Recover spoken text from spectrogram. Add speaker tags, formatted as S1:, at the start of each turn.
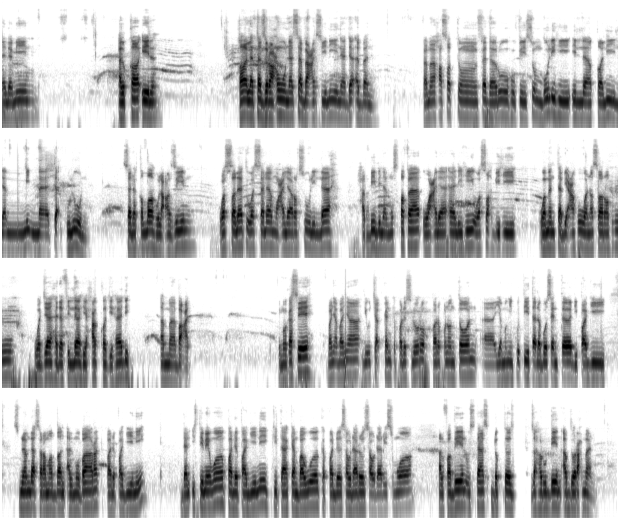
S1: العالمين. القائل قال تزرعون سبع سنين دأبا فما حصدتم فذروه في سنبله إلا قليلا مما تأكلون. صدق الله العظيم. والصلاة والسلام على رسول الله حبيبنا المصطفى وعلى آله وصحبه ومن تبعه ونصره وجاهد في الله حق جهاده. أما بعد. Terima kasih banyak-banyak diucapkan kepada seluruh para penonton uh, yang mengikuti Tadabbur Center di pagi 19 Ramadan Al-Mubarak pada pagi ini. Dan istimewa pada pagi ini kita akan bawa kepada saudara-saudari semua Al-Fadhil Ustaz Dr. Zaharuddin Abdul Rahman.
